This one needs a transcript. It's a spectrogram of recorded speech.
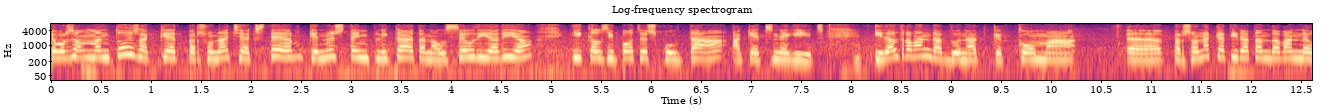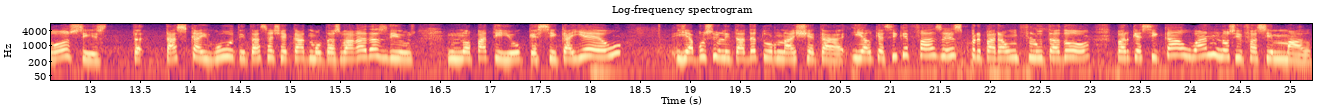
Llavors el mentor és aquest personatge extern que no està implicat en el seu dia a dia i que els hi pot escoltar aquests neguits. I d'altra banda, donat que com a eh, persona que ha tirat endavant negocis t'has caigut i t'has aixecat moltes vegades, dius, no patiu, que si caieu hi ha possibilitat de tornar a aixecar. I el que sí que fas és preparar un flotador perquè si cauen no s'hi facin mal.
